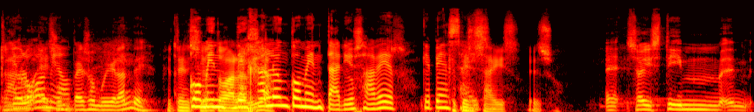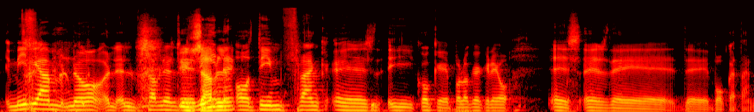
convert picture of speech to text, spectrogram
Claro, yo luego es mirado. un peso muy grande. Qué tensión Comen- toda la vida. dejadlo en comentarios, a ver, ¿qué ¿Qué pensáis? pensáis? Eso. Eh, ¿Sois Team eh, Miriam, no el sable es de Sable. o Team Frank es- y Coque, por lo que creo, es, es de, de Bocatán?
